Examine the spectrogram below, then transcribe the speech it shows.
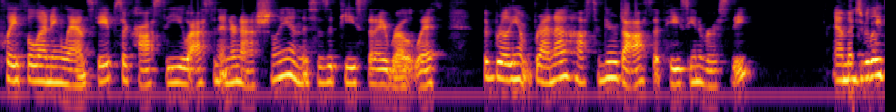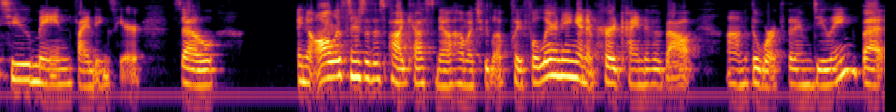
playful learning landscapes across the US and internationally, and this is a piece that I wrote with the brilliant Brenna Hassinger Das at Pace University. And there's really two main findings here. So I know all listeners of this podcast know how much we love playful learning and have heard kind of about um, the work that I'm doing, but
